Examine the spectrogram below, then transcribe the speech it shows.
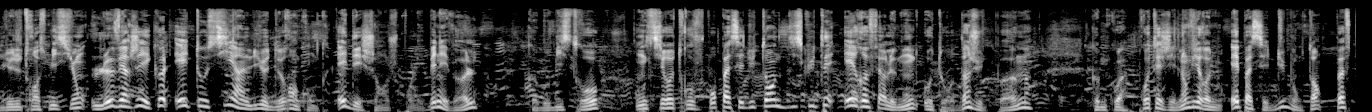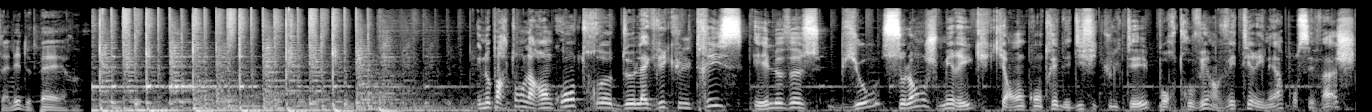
Lieu de transmission, le Verger École est aussi un lieu de rencontre et d'échange pour les bénévoles. Comme au bistrot, on s'y retrouve pour passer du temps, discuter et refaire le monde autour d'un jus de pomme. Comme quoi, protéger l'environnement et passer du bon temps peuvent aller de pair. Et nous partons à la rencontre de l'agricultrice et éleveuse bio Solange Méric qui a rencontré des difficultés pour trouver un vétérinaire pour ses vaches.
